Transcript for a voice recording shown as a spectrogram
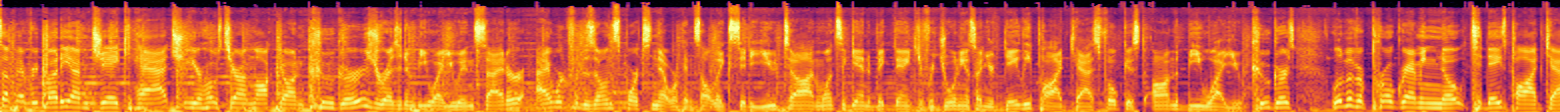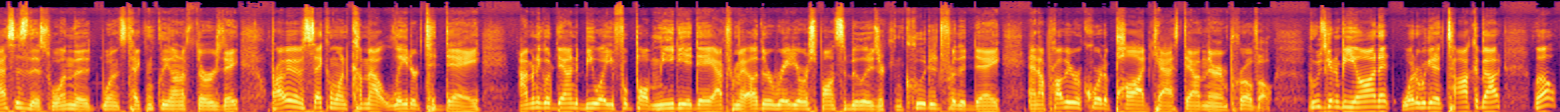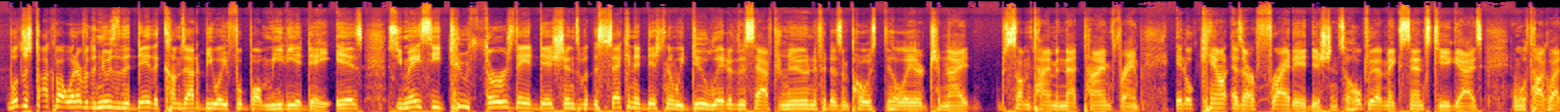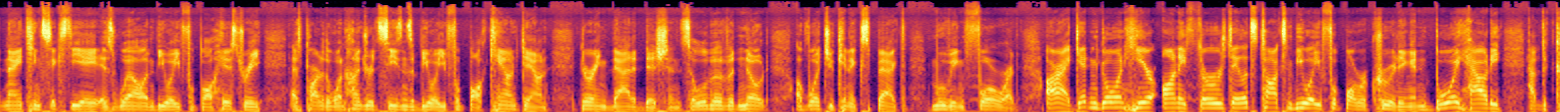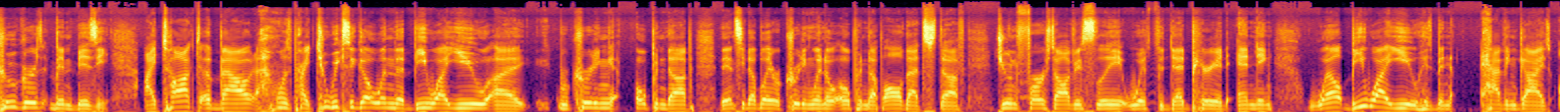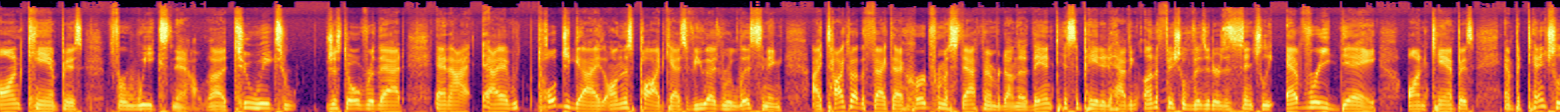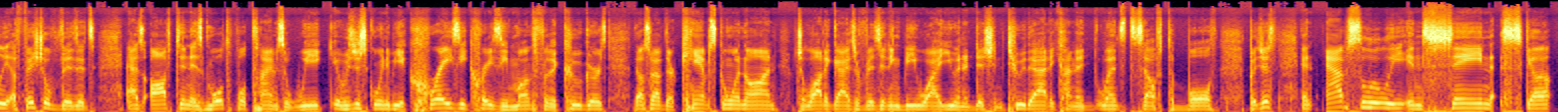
What's up, everybody? I'm Jake Hatch, your host here on Locked On Cougars, your resident BYU insider. I work for the Zone Sports Network in Salt Lake City, Utah. And once again, a big thank you for joining us on your daily podcast focused on the BYU Cougars. A little bit of a programming note today's podcast is this one, the one that's technically on a Thursday. We'll probably have a second one come out later today. I'm going to go down to BYU Football Media Day after my other radio responsibilities are concluded for the day, and I'll probably record a podcast down there in Provo. Who's going to be on it? What are we going to talk about? Well, we'll just talk about whatever the news of the day that comes out of BYU Football Media Day is. So you may see two Thursday editions, but the second edition that we do later this afternoon, if it doesn't post till later tonight, sometime in that time frame, it'll count as our Friday edition. So hopefully that makes sense to you guys. And we'll talk about 1968 as well in BYU football history as part of the 100 seasons of BYU football countdown during that edition. So a little bit of a note of what you can expect moving forward. All right, getting going here on a Thursday. Let's talk some BYU football recruiting. And boy, howdy, have the Cougars been busy. I talked about, was probably two weeks ago when the BYU uh, recruiting opened up, the NCAA recruiting window opened up, all that stuff. June 1st, obviously, with the dead period ending. Well, BYU has been having guys on campus for weeks now. Uh, two weeks just over that. And I, I told you guys on this podcast, if you guys were listening, I talked about the fact that I heard from a staff member down there. They anticipated having unofficial visitors essentially every day on campus and potentially official visits as often as multiple times a week. It was just going to be a crazy, crazy month for the Cougars. They also have their camps going on, which a lot of guys are visiting BYU in addition to that. It kind of lends itself to both. But just an absolutely insane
